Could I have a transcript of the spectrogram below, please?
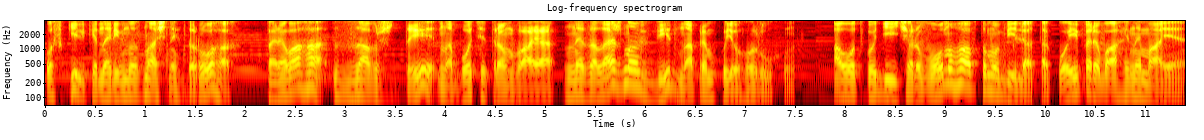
оскільки на рівнозначних дорогах перевага завжди на боці трамвая, незалежно від напрямку його руху. А от водій червоного автомобіля такої переваги немає,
